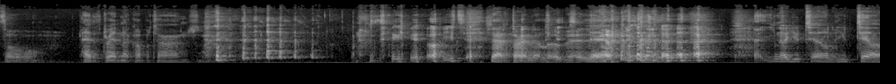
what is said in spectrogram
so had to threaten her a couple times. you know, you just, She had to threaten a little bit. Yeah. you know, you tell you tell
